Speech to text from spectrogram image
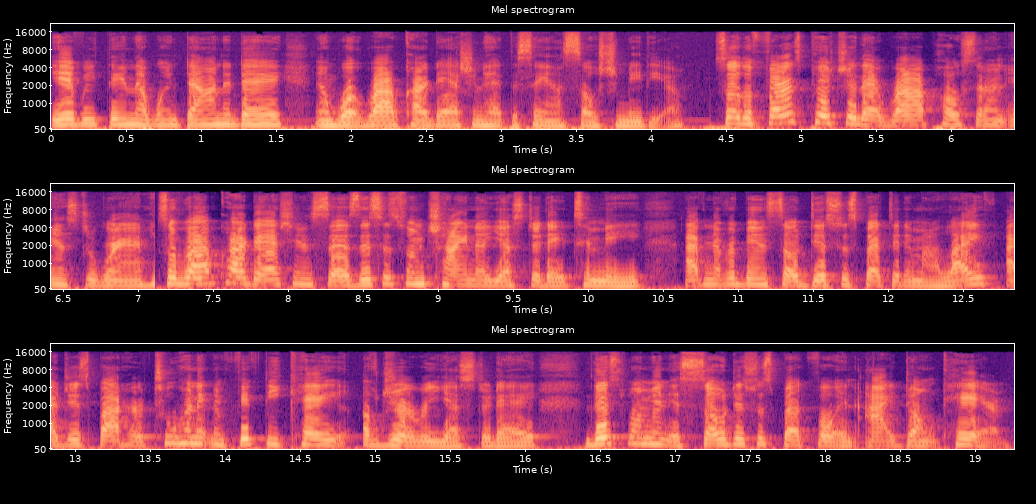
everything that went down today and what Rob Kardashian had to say on social media. So the first picture that Rob posted on Instagram. So Rob Kardashian says, "This is from Chyna yesterday to me. I've never been so disrespected in my life. I just bought her 250k of jewelry yesterday. This woman is so disrespectful and I don't care."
